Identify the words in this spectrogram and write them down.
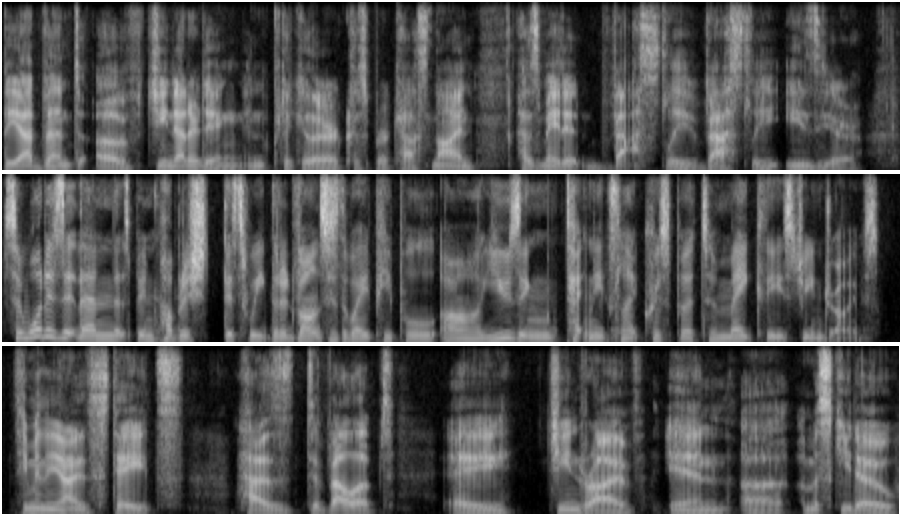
The advent of gene editing, in particular CRISPR Cas9, has made it vastly, vastly easier. So, what is it then that's been published this week that advances the way people are using techniques like CRISPR to make these gene drives? A team in the United States has developed a gene drive in uh, a mosquito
